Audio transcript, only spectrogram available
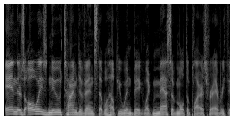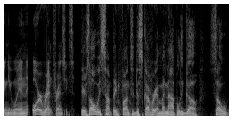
And there's always new timed events that will help you win big, like massive multipliers for everything you win or rent frenzies. There's always something fun to discover in Monopoly Go. So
